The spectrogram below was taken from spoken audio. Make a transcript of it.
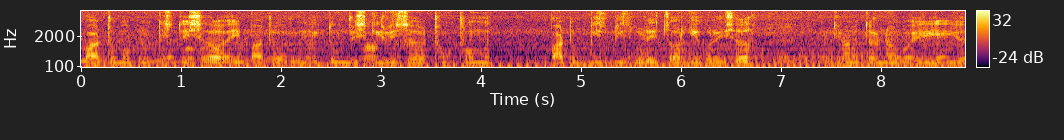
बाटोमा पनि त्यस्तै छ है बाटोहरू पनि एकदम रिस्की रहेछ ठाउँ ठाउँमा बाटो बिच बिचबाटै चर्केको रहेछ। त्यो मात्र नभई यो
